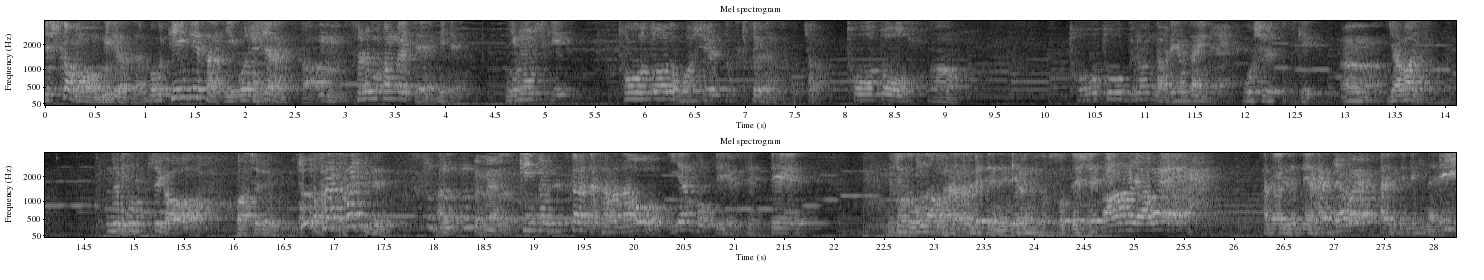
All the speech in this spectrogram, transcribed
でしかも見てください。僕 TJ さんいい帽子じゃないですか、うん。それも考えて見て。日本式。TOTO のウォシュレット付きトイレなんですよこっちは。とうとううとうとうブランドありがたいね。んウォシュレット付き。うん。やばないこでこっちが。れバスルーム。ちょっと入って入ってる？ちょちょちょっとね。筋トレで疲れた体を癒すっていう設定。でそこで女の子裸でベッドで寝てるんですよ。想定して。ああやばい裸で寝て早くやばい。早く出てきないいいいい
